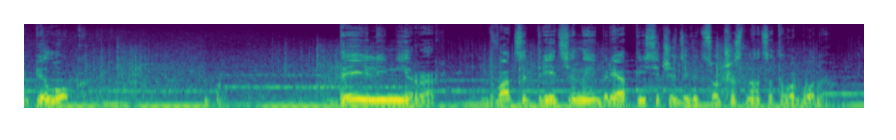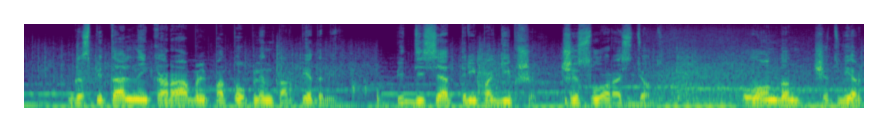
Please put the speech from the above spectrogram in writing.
Эпилог. Дейли Миррор. 23 ноября 1916 года. Госпитальный корабль потоплен торпедами. 53 погибших. Число растет. Лондон, четверг,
